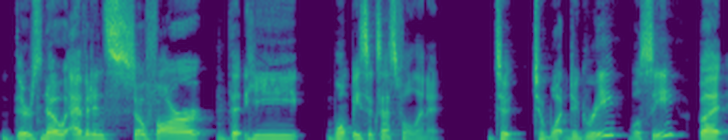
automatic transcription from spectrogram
there's no evidence so far that he won't be successful in it. To to what degree, we'll see, but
